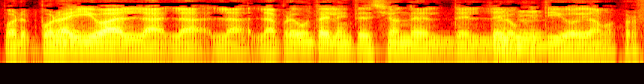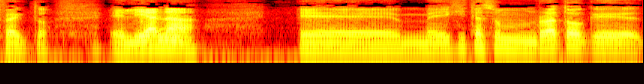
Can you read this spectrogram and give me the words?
Por, por ahí va la, la, la, la pregunta y la intención del, del, objetivo, digamos. Perfecto. Eliana, eh, me dijiste hace un rato que,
